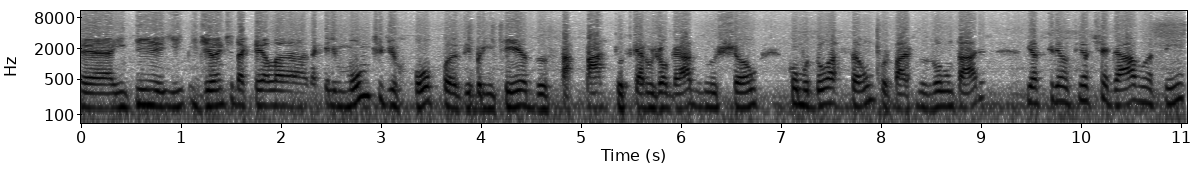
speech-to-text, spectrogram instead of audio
é, em que e, e diante daquela daquele monte de roupas e brinquedos, sapatos que eram jogados no chão como doação por parte dos voluntários e as criancinhas chegavam assim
